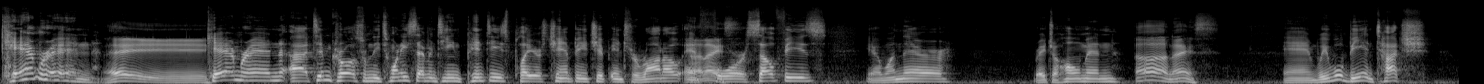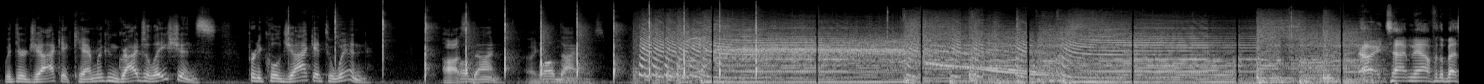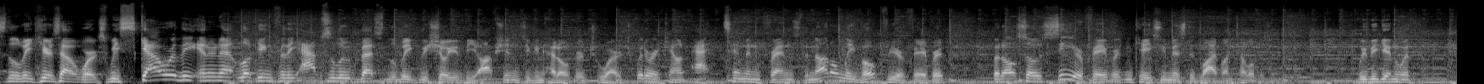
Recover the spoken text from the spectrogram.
Cameron. Hey. Cameron, uh, Tim Curls from the 2017 Pinty's Players Championship in Toronto, and Oh, nice. four selfies. Yeah, one there. Rachel Homan. Oh, nice. and we will be in touch with your jacket, Cameron. Congratulations! Pretty cool jacket to win. Awesome. Well done. Okay. Well done. All right, time now for the best of the week. Here's how it works. We scour the internet looking for the absolute best of the week. We show you the options. You can head over to our Twitter account at Tim and Friends to not only vote for your favorite, but also see your favorite in case you missed it live on television. We begin with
